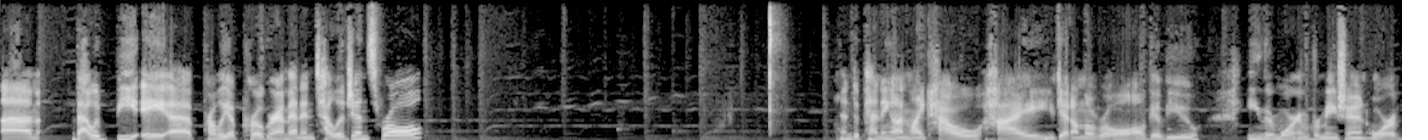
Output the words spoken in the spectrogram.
Um, that would be a uh, probably a program and intelligence roll. And depending on like how high you get on the roll, I'll give you either more information or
